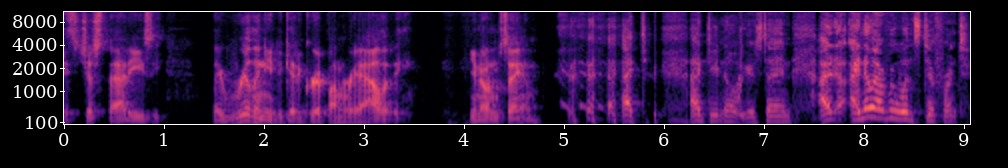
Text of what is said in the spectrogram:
it's just that easy. They really need to get a grip on reality. You know what I'm saying? I do. I do know what you're saying. I I know everyone's different,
